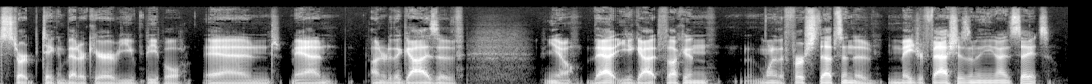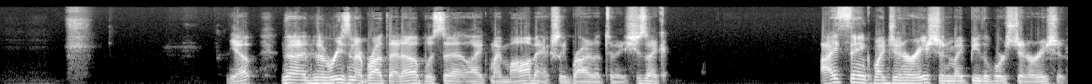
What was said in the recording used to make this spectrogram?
start taking better care of you people. And man, under the guise of, you know, that you got fucking one of the first steps into major fascism in the United States. Yep. The the reason I brought that up was that like my mom actually brought it up to me. She's like, I think my generation might be the worst generation.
